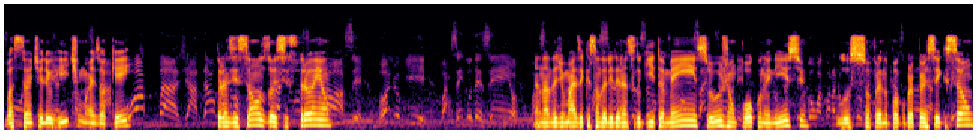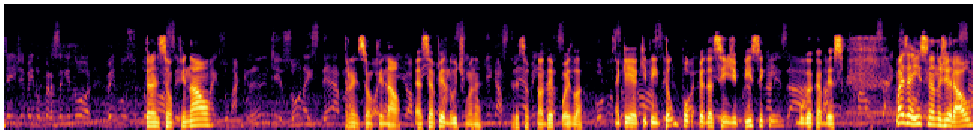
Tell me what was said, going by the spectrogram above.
bastante ali o ritmo, mas ok. Transição, os dois se estranham. Não é nada demais a questão da liderança do Gui também, suja um pouco no início. Lúcio sofrendo um pouco para perseguição. Transição final. Transição final. Essa é a penúltima, né? Transição final depois lá. Aqui, aqui tem tão pouco pedacinho de pista que buga a cabeça. Mas é isso, né? No geral,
